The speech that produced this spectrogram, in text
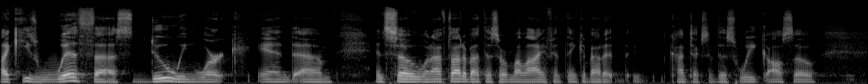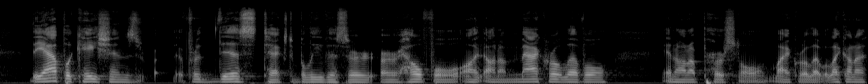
Like He's with us doing work, and um, and so when I've thought about this over my life and think about it, in the context of this week also, the applications for this text, believe this, are, are helpful on, on a macro level and on a personal micro level. Like on a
